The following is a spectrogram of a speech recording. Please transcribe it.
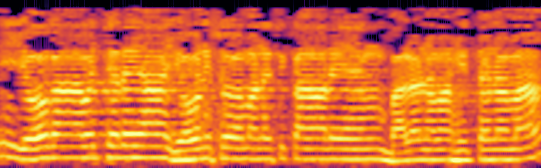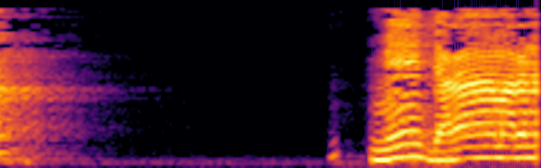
මේ යෝගාවචරයා යෝනිසෝ මනසිකාරයෙන් බලනවා හිතනවා මේ ජරා මරණ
